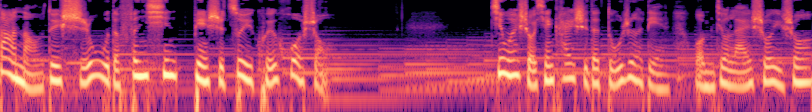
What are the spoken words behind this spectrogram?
大脑对食物的分心便是罪魁祸首。今晚首先开始的读热点，我们就来说一说。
